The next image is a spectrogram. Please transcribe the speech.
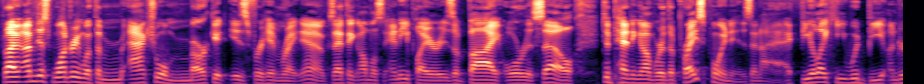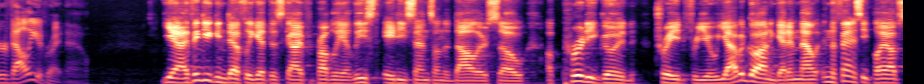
But I, I'm just wondering what the actual market is for him right now, because I think almost any player is a buy or a sell, depending on where the price point is. And I, I feel like he would be undervalued right now. Yeah, I think you can definitely get this guy for probably at least 80 cents on the dollar. So a pretty good trade for you. Yeah, I would go out and get him. Now, in the fantasy playoffs,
